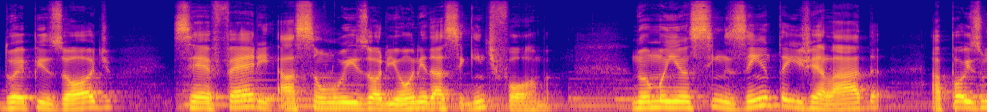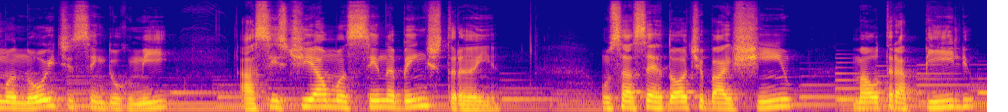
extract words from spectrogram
do episódio, se refere a São Luís Orione da seguinte forma: Numa manhã cinzenta e gelada, após uma noite sem dormir, assisti a uma cena bem estranha. Um sacerdote baixinho, maltrapilho,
